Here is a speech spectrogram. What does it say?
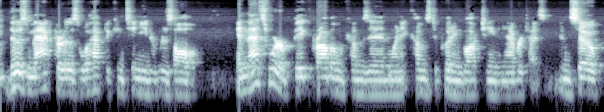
those macros will have to continue to resolve. And that's where a big problem comes in when it comes to putting blockchain in advertising. And so,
